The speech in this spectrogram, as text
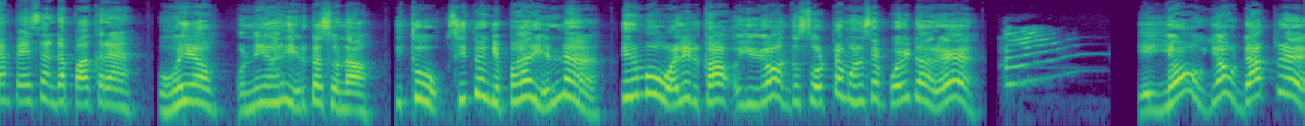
ஏன் பேஷண்ட பாக்குறேன் ஓயா உன்னை யாரு இருக்க சொன்னா? சித்து சித்து இங்க பாரு என்ன? திரும்ப வலி இருக்கா? ஐயோ அந்த சொட்ட மனுஷன் போயிட்டாரு. யோ யோ டாக்டர்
